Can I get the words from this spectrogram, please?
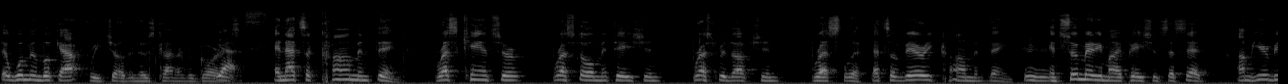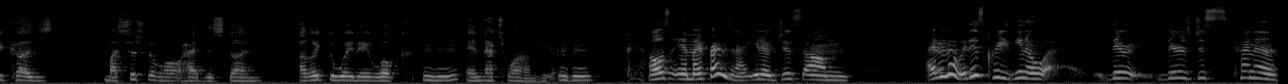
that women look out for each other in those kind of regards. Yes. And that's a common thing. Breast cancer, breast augmentation, breast reduction, breast lift. That's a very common thing. Mm-hmm. And so many of my patients have said, I'm here because my sister-in-law had this done. I like the way they look, Mm-hmm. and that's why I'm here. also and my friends and I, you know, just um I don't know, it is crazy, you know, there there's just kind of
